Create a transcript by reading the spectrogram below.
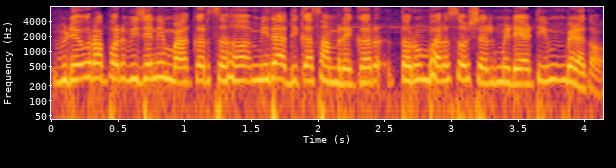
व्हिडिओग्राफर विजय निंबाळकरसह मी Radhika Sambrekar Tarun Bharat social media team Belgaum.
